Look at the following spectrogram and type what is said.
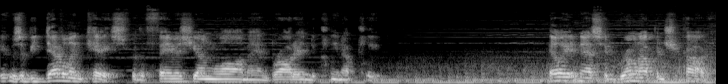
It was a bedeviling case for the famous young lawman brought in to clean up Cleveland. Eliot Ness had grown up in Chicago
